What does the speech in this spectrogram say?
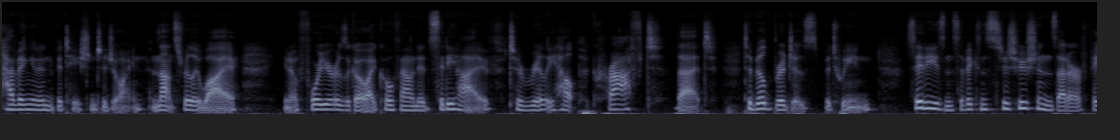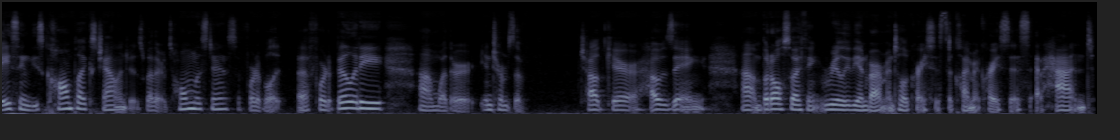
having an invitation to join, and that's really why. You know, four years ago, I co-founded CityHive to really help craft that, to build bridges between cities and civic institutions that are facing these complex challenges, whether it's homelessness, affordable affordability, um, whether in terms of childcare, housing, um, but also I think really the environmental crisis, the climate crisis at hand,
